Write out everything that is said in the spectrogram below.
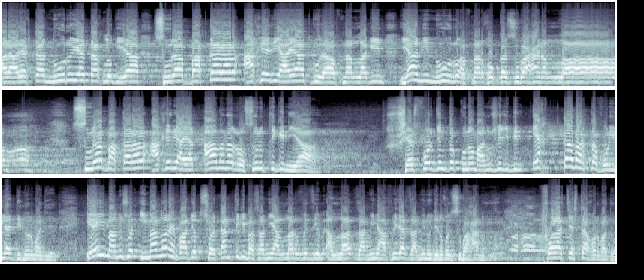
আর আরেকটা নূর হইয়া তাকলো গিয়া সুরা বাকার আর আখেরি আয়াতগুলা আপনার লাগিন, ইয়ানি নূর আপনার হোকা সুবাহান আল্লাহ সুরা বাকারার আখেরি আয়াত আমানার রসুল থেকে নিয়া শেষ পর্যন্ত কোনো মানুষে যেদিন একটা বার্তা পড়িলায় দিনের মাঝে এই মানুষের ইমানের হেফাজত শয়তান থেকে বাঁচানি আল্লাহর উপরে যে আল্লাহ জামিন, হাফিজ আর জামিন ওজন সুবাহান আল্লাহ ফলার চেষ্টা করবা তো।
